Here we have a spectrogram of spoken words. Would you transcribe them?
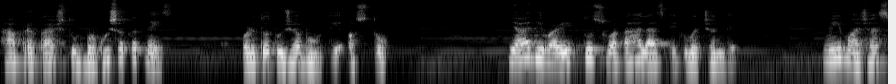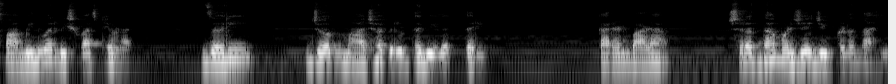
हा प्रकाश तू बघू शकत नाहीस पण तो तुझ्या भोवती असतो. या दिवाळीत तू स्वतःलाच एक वचन दे. मी माझ्या स्वामींवर विश्वास ठेवणार. जरी जग माझ्या विरुद्ध गेलं तरी. कारण बाळा श्रद्धा म्हणजे जिंकणं नाही.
